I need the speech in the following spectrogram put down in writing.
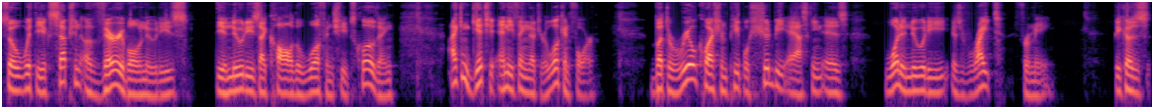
So, with the exception of variable annuities, the annuities I call the wolf in sheep's clothing, I can get you anything that you're looking for. But the real question people should be asking is what annuity is right for me? Because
